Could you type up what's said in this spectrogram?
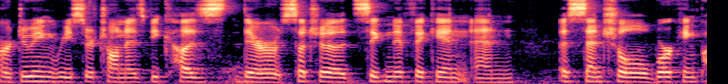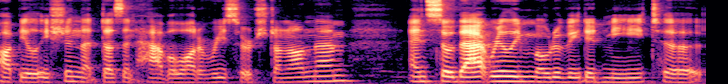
are doing research on it is because they're such a significant and essential working population that doesn't have a lot of research done on them. And so that really motivated me to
